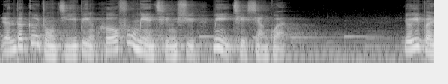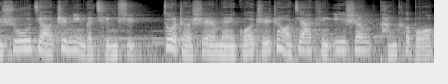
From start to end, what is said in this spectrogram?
人的各种疾病和负面情绪密切相关。有一本书叫《致命的情绪》，作者是美国执照家庭医生谭克伯，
